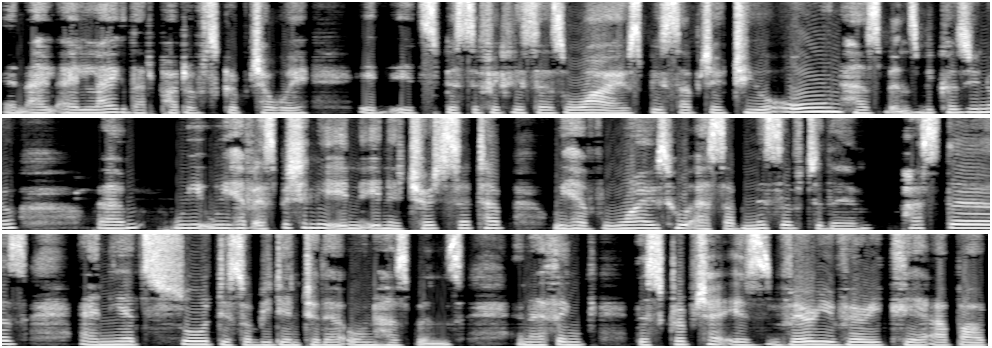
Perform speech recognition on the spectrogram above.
And I, I like that part of scripture where it, it specifically says, wives, be subject to your own husbands, because you know, um, we, we have, especially in, in a church setup, we have wives who are submissive to the pastors and yet so disobedient to their own husbands. And I think the scripture is very, very clear about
